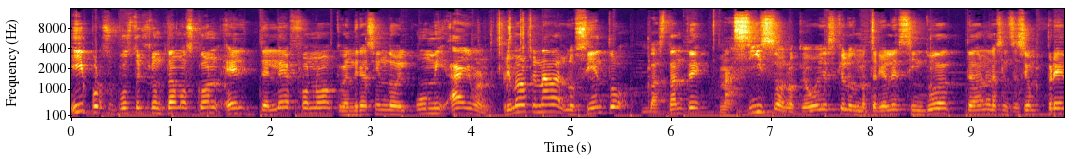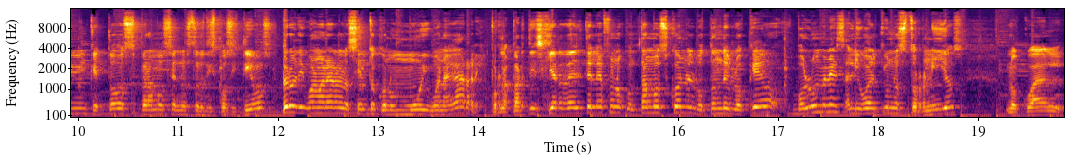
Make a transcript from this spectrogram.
Y por supuesto aquí contamos con el teléfono que vendría siendo el Umi Iron. Primero que nada lo siento bastante macizo. Lo que voy es que los materiales sin duda te dan la sensación premium que todos esperamos en nuestros dispositivos. Pero de igual manera lo siento con un muy buen agarre. Por la parte izquierda del teléfono contamos con el botón de bloqueo, volúmenes al igual que unos tornillos. Lo cual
